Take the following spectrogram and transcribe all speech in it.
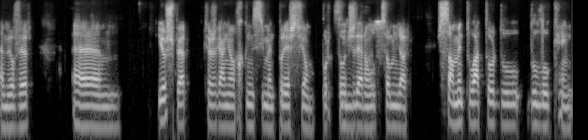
a meu ver. Um, eu espero que eles ganhem reconhecimento por este filme, porque Sim, todos deram o seu melhor. Especialmente o ator do, do Liu Kang.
